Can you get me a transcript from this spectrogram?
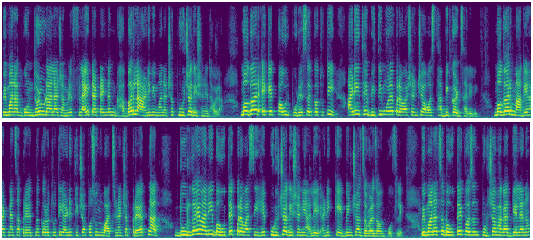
विमानात गोंधळ उडाला ज्यामुळे फ्लाईट अटेंडंट घाबरला आणि विमानाच्या पुढच्या दिशेने धावला. मगर एक एक पाऊल पुढे सरकत होती आणि इथे भीतीमुळे प्रवाशांची अवस्था बिकट झालेली. मगर मागे हटण्याचा प्रयत्न करत होती आणि तिच्यापासून वाचण्याच्या प्रयत्नात दुर्दैवानी बहुतेक प्रवासी हे पुढच्या दिशेने आले आणि केबिन केबिनच्या जवळ जाऊन पोहोचले. विमानाचं बहुतेक वजन पुढच्या भागात गेल्यानं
